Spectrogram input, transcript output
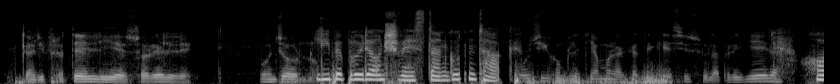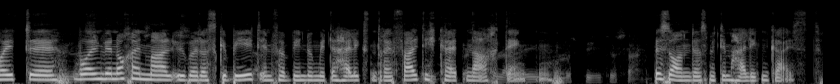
Cari fratelli e sorelle, buongiorno. Liebe Brüder und Schwestern, guten Tag. Heute wollen wir noch einmal über das Gebet in Verbindung mit der heiligsten Dreifaltigkeit con nachdenken, besonders mit dem Heiligen Geist.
